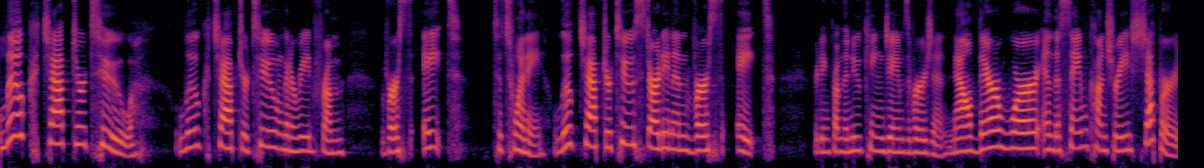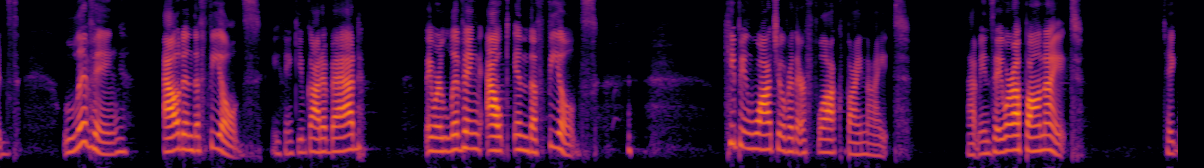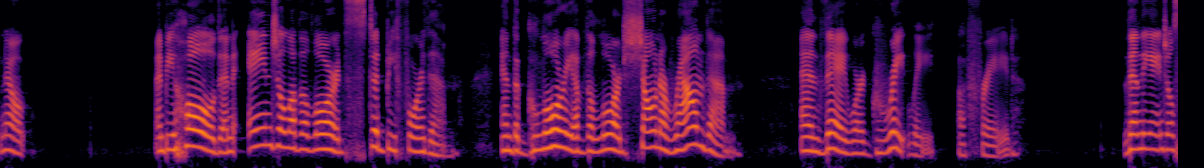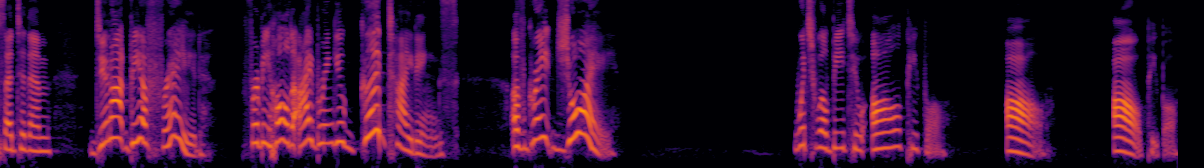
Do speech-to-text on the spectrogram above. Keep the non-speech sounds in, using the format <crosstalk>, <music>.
Luke chapter 2. Luke chapter 2, I'm going to read from verse 8 to 20. Luke chapter 2, starting in verse 8, reading from the New King James Version. Now there were in the same country shepherds living out in the fields. You think you've got it bad? They were living out in the fields, <laughs> keeping watch over their flock by night. That means they were up all night. Take note. And behold, an angel of the Lord stood before them, and the glory of the Lord shone around them, and they were greatly afraid. Then the angel said to them, Do not be afraid, for behold, I bring you good tidings of great joy, which will be to all people. All, all people.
